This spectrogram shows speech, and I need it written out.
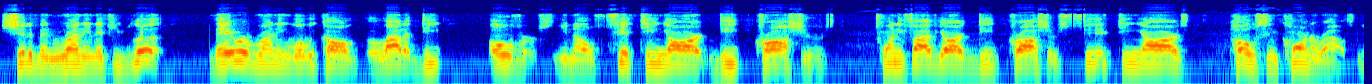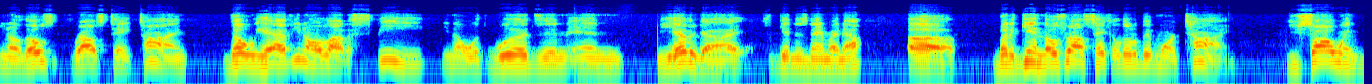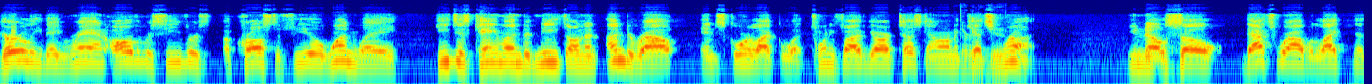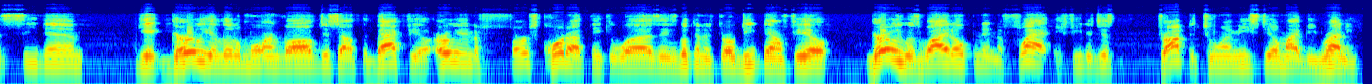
should have been running. If you look, they were running what we call a lot of deep overs, you know, 15 yard deep crossers, 25 yard deep crossers, 15 yards post and corner routes. You know, those routes take time, though we have, you know, a lot of speed, you know, with Woods and, and the other guy, forgetting his name right now. Uh, but again, those routes take a little bit more time. You saw when Gurley, they ran all the receivers across the field one way. He just came underneath on an under route and scored like what, 25 yard touchdown on a catch and run. You know, so that's where I would like to see them get Gurley a little more involved just out the backfield. Early in the first quarter, I think it was, he was looking to throw deep downfield. Gurley was wide open in the flat. If he'd have just dropped it to him, he still might be running.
